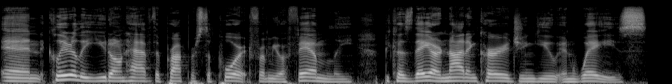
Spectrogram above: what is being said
And clearly, you don't have the proper support from your family because they are not encouraging you in ways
